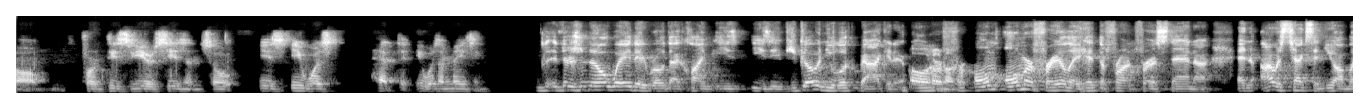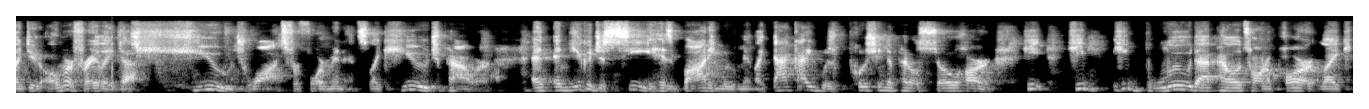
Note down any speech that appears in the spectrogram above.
um, for this year season. So is it was hectic. It was amazing. there's no way they rode that climb easy. easy. If you go and you look back at it, oh, Omar, no, no. Omar Fraile hit the front for Astana. And I was texting you, I'm like, dude, Omar Fraile does yeah. huge watts for four minutes, like huge power. And, and you could just see his body movement. Like that guy was pushing the pedal so hard. He he he blew that peloton apart like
